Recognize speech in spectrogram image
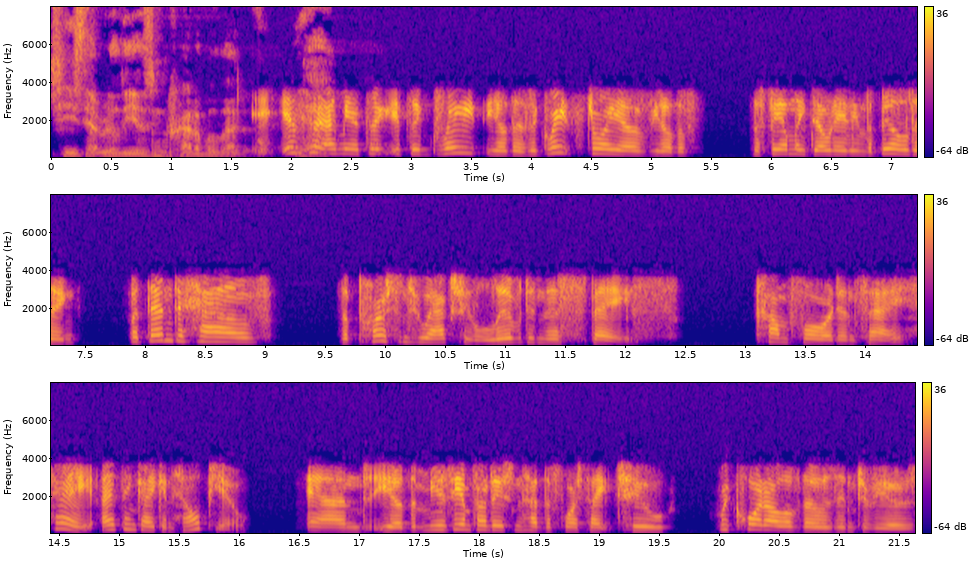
Geez, that really is incredible. That is yeah. I mean, it's a it's a great you know. There's a great story of you know the the family donating the building, but then to have the person who actually lived in this space come forward and say, "Hey, I think I can help you." And you know, the Museum Foundation had the foresight to record all of those interviews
